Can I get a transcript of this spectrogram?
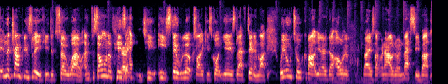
in the Champions League he did so well, and for someone of his age, he, he still looks like he's got years left in him. Like we all talk about, you know, the older players like Ronaldo and Messi, but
